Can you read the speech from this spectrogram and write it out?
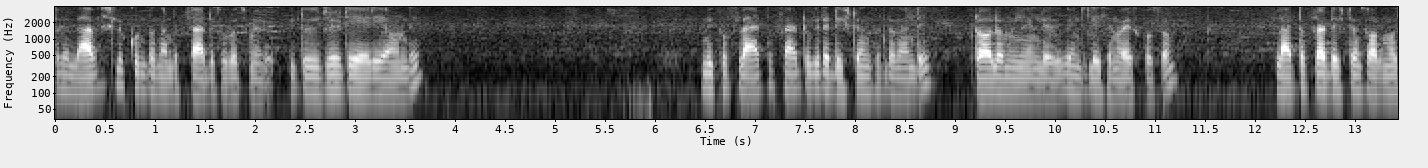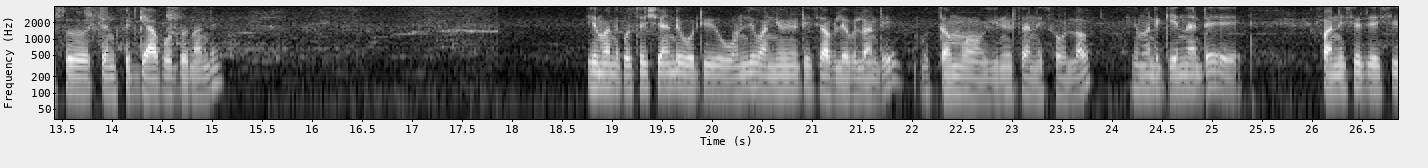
చాలా లావిష్ లుక్ ఉంటుందండి ఫ్లాట్ చూడవచ్చు మీరు. ఇటు యూటిలిటీ ఏరియా ఉంది. మీకు ఫ్లాట్ ఫ్లాట్ గిట్ట డిస్టెన్స్ ఉంటుందండి. ప్రాబ్లం ఏం లేదు వెంటిలేషన్ వైస్ కోసం. Flat to flat distance almost ten feet gap ఉంటుందండి. ఇది మనకు వచ్చేసి అండి ఒకటి only one unit is available అండి. మొత్తం యూనిట్స్ అన్ని సోల్డ్ అవుట్ ఇది మనకి ఏంటంటే ఫర్నిచర్ చేసి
